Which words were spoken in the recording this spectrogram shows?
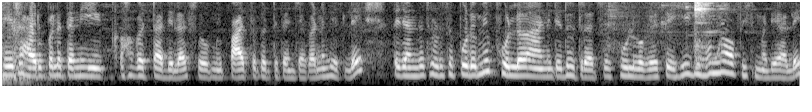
हे दहा रुपयाला त्यांनी एक गट्टा दिला. सो मी पाच गट्टे त्यांच्याकडनं घेतले. त्याच्यानंतर थोडंसं पुढे मी फुलं आणि ते धोत्राचं फूल वगैरे तेही घेऊन मी ऑफिसमध्ये आले.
